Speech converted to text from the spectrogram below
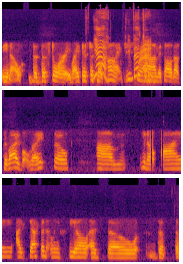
You know, the the story, right? There's just yeah, no time. You betcha. Um, it's all about survival, right? So, um, you know, I I definitely feel as though the the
